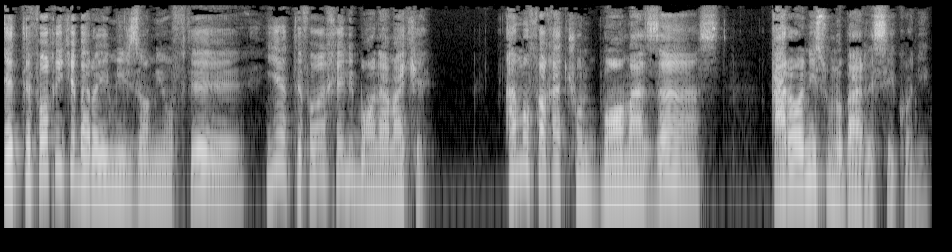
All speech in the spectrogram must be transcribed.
اتفاقی که برای میرزا میفته یه اتفاق خیلی بانمکه اما فقط چون بامزه است قرار نیست اونو بررسی کنیم.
